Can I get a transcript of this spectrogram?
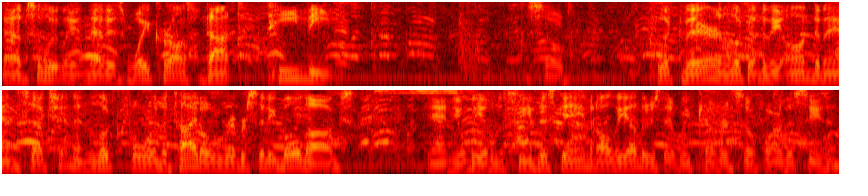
Absolutely, and that is waycross.tv. So click there and look under the on demand section and look for the title River City Bulldogs. And you'll be able to see this game and all the others that we've covered so far this season.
